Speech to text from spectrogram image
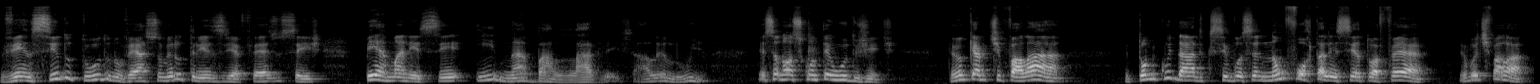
vencido tudo, no verso número 13 de Efésios 6, permanecer inabaláveis. Aleluia. Esse é o nosso conteúdo, gente. Então eu quero te falar, tome cuidado que se você não fortalecer a tua fé, eu vou te falar,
